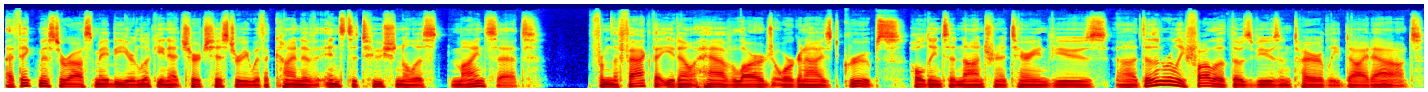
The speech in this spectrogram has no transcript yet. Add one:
I think, Mr. Ross, maybe you're looking at church history with a kind of institutionalist mindset. From the fact that you don't have large organized groups holding to non Trinitarian views, uh, it doesn't really follow that those views entirely died out.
